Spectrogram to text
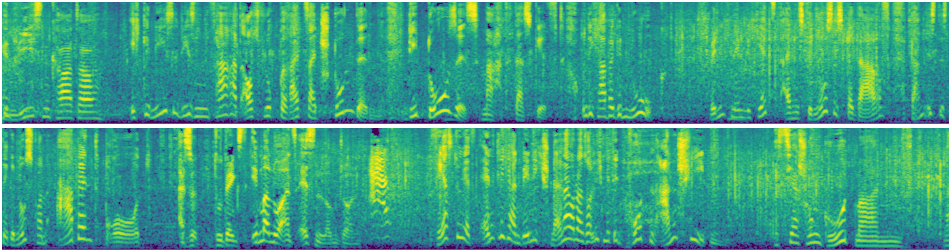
genießen, Kater? Ich genieße diesen Fahrradausflug bereits seit Stunden. Die Dosis macht das Gift und ich habe genug. Wenn ich nämlich jetzt eines Genusses bedarf, dann ist es der Genuss von Abendbrot. Also du denkst immer nur ans Essen, Long John. Fährst du jetzt endlich ein wenig schneller oder soll ich mit den Pfoten anschieben? Ist ja schon gut, Mann. Na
